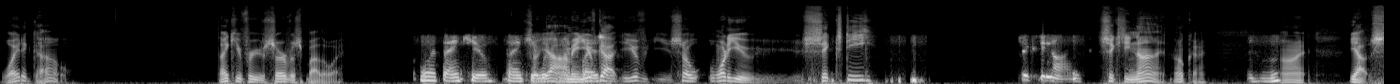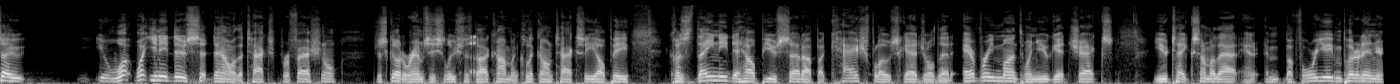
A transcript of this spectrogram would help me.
Way to go! Thank you for your service, by the way. Well, thank you. Thank you. It was yeah, I my mean you've got you've so what are you 60? 69. 69. Okay. Mhm. All right. Yeah. So, you know, what what you need to do is sit down with a tax professional. Just go to RamseySolutions.com and click on Tax ELP because they need to help you set up a cash flow schedule that every month when you get checks, you take some of that and, and before you even put it in your,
